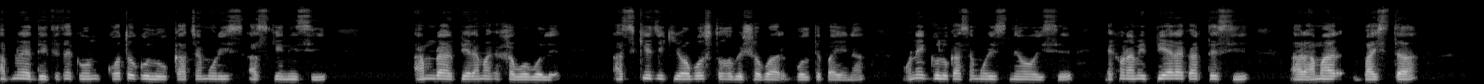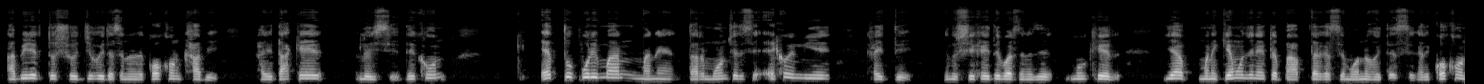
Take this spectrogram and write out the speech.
আপনারা দেখতে থাকুন কতগুলো কাঁচামরিচ আজকে নিছি। আমরা আর পেয়ারা মাখা খাব বলে। আজকে যে কি অবস্থা হবে সবার বলতে পারি না। অনেকগুলো কাঁচামরিচ নেওয়া হয়েছে। এখন আমি পেয়ারা কাটতেছি আর আমার বাইস্তা আবিরের তো সহ্য হইতেছে না কখন খাবে। খালি তাকে লইছে। দেখুন, এত পরিমাণ মানে তার মন চাইতেছে এখন নিয়ে খাইতে। কিন্তু সে খাইতে পারছে না যে মুখের ইয়া মানে কেমন যেন একটা ভাব তার কাছে মনে হইতেছে, খালি কখন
